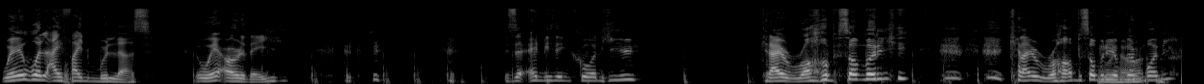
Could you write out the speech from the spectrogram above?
Where will I find mullahs? Where are they? Is there anything cool in here? Can I rob somebody? Can I rob somebody of their money?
